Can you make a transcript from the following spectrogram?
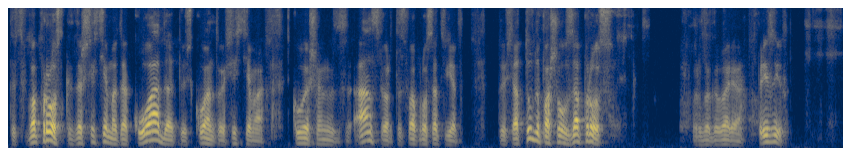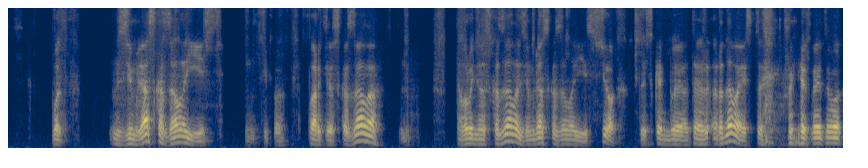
То есть вопрос, когда же система это куада, то есть квантовая система, question answer, то есть вопрос-ответ. То есть оттуда пошел запрос, грубо говоря, призыв. Вот, Земля сказала есть. Ну, типа, партия сказала, Родина сказала, Земля сказала есть. Все. То есть, как бы, это родовая история. Поэтому,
